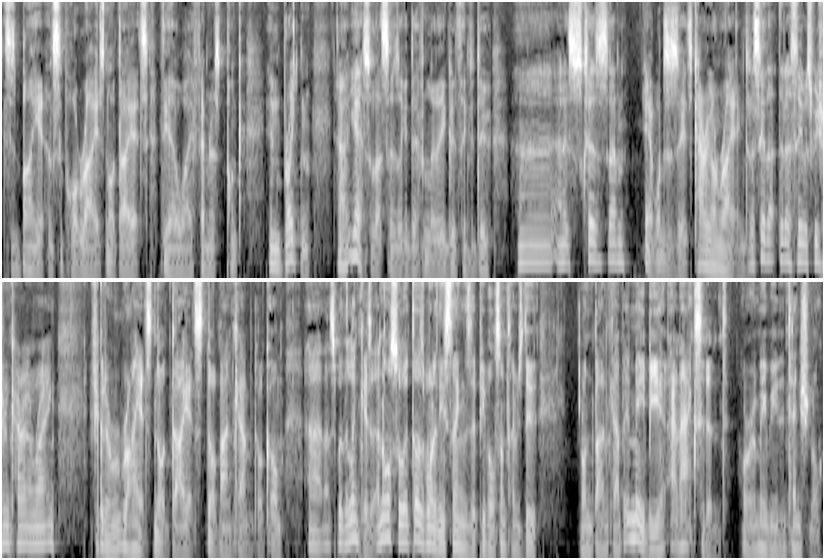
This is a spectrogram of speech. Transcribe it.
It says buy it and support riots, not diets. DIY feminist punk in Brighton. Uh, yeah, so that sounds like a definitely a good thing to do. Uh, and it says, um, yeah, what does it say? It's Carry On Rioting. Did I say that? Did I say it was featured on Carry On Rioting? If you go to riots.diets.bandcamp.com, uh, that's where the link is. And also, it does one of these things that people sometimes do on Bandcamp. It may be an accident, or it may be an intentional.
